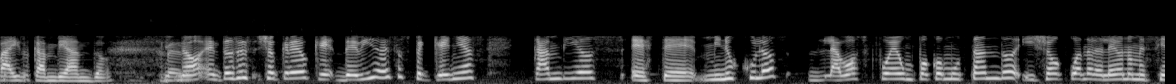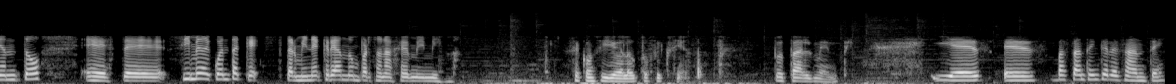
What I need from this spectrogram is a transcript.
va a ir cambiando. Claro. ¿no? Entonces yo creo que debido a esos pequeños cambios este minúsculos la voz fue un poco mutando y yo cuando la leo no me siento este sí me doy cuenta que terminé creando un personaje de mí misma. Se consiguió la autoficción. Totalmente. Y es es bastante interesante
